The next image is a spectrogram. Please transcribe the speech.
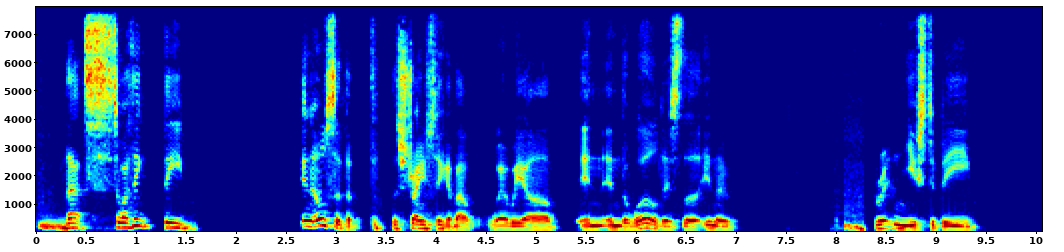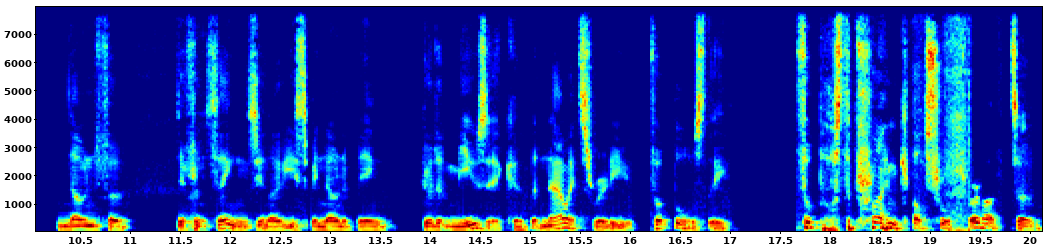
that's so. I think the and also the the strange thing about where we are in in the world is that you know Britain used to be known for different things. You know, it used to be known at being good at music, but now it's really football's the football's the prime cultural product of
